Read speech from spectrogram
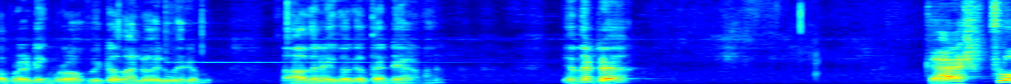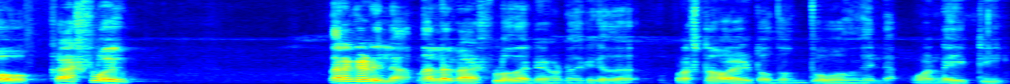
operating profit നല്ലതിൽ വരും. സാധനം ഇതൊക്കെ തന്നെയാണ്. എന്നിട്ട് ക്യാഷ് ഫ്ലോ ക്യാഷ് ഫ്ലോയും നിരക്കേടില്ല. നല്ല ക്യാഷ് ഫ്ലോ തന്നെയുണ്ട്. എനിക്കത് പ്രശ്നമായിട്ടൊന്നും തോന്നുന്നില്ല. വൺ എയ്റ്റി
